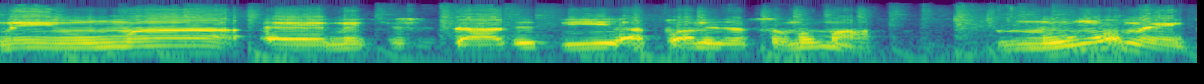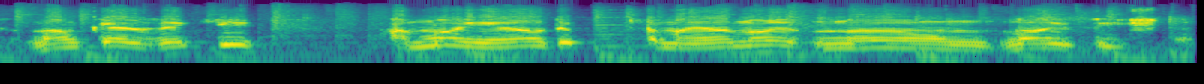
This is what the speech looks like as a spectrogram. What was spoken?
nenhuma é, necessidade de atualização do mapa. No momento. Não quer dizer que amanhã ou depois de amanhã não, não, não exista.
